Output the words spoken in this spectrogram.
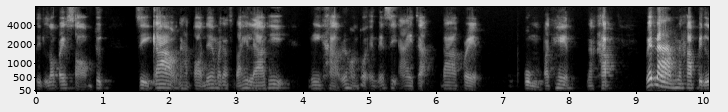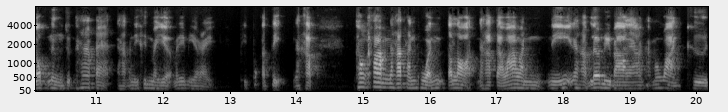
ติดลบไป 2.49 นะครับต่อเนื่องมาจากสัปดาห์ที่แล้วที่มีข่าวเรื่องของตัว MSCI จะดาวเกรดกลุ่มประเทศนะครับ เวียดนามนะครับปิดลบ 1.58 นะครับอันนี้ขึ้นมาเยอะไม่ได้มีอะไรผิดปกตินะครับทองคำนะครับพันผวนตลอดนะครับ แต่ว่าวันนี้นะครับเริ่มรีบาวแล้วนะเมื่อวานคืน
